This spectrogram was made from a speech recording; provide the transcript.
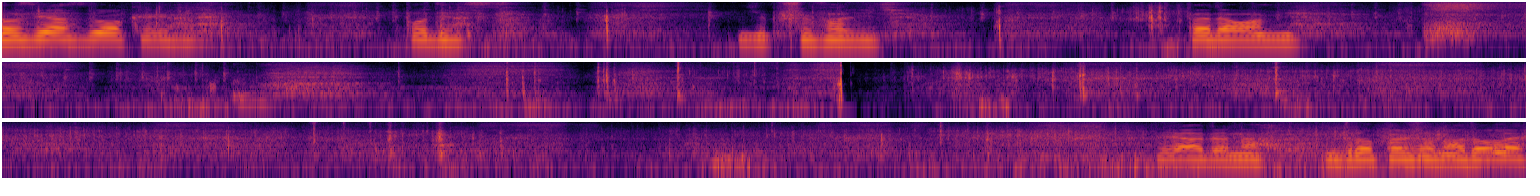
Do zjazdu ok, ale podjazd gdzie przywalić pedałami. Jadę na droperze na dole.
